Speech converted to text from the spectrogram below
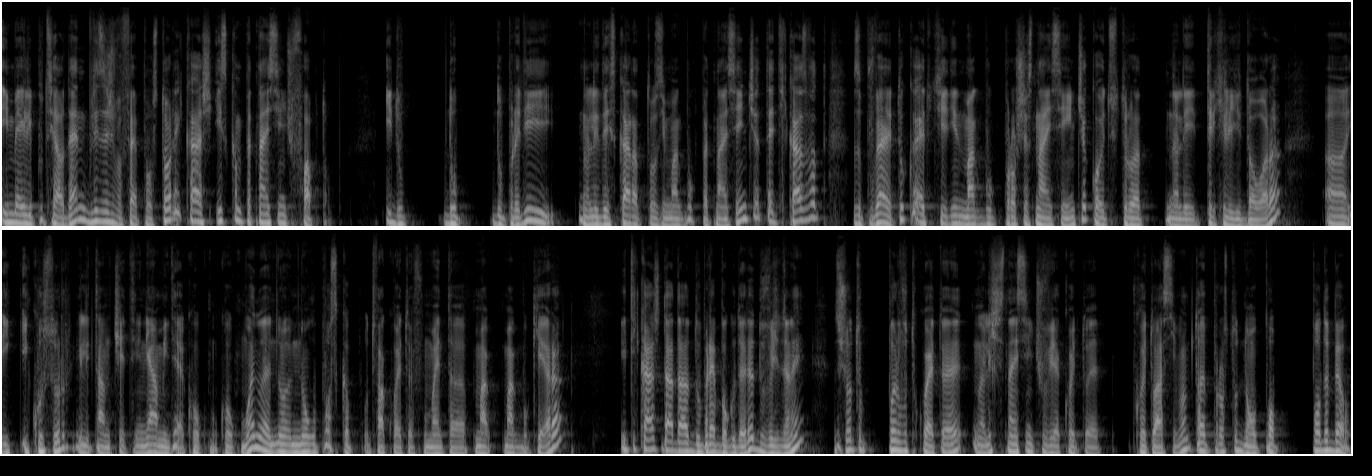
имейли по цял ден, влизаш в Apple Store и кажеш искам 15 инчов лаптоп. И до, до, до преди нали, да изкарат този MacBook 15 инча, те ти казват, заповядай тук, ето ти един MacBook Pro 16 инча, който струва нали, 3000 долара а, и, и кусор, или там 4, нямам идея колко, колко му е, но, е, но е много по-скъп от това, което е в момента Mac, MacBook Air. И ти кажеш, да, да, добре, благодаря, довиждане, защото първото, което е, нали, 16-инчовия, който, е, който аз имам, той е просто много по, по-дебел,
